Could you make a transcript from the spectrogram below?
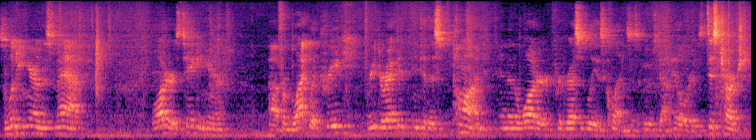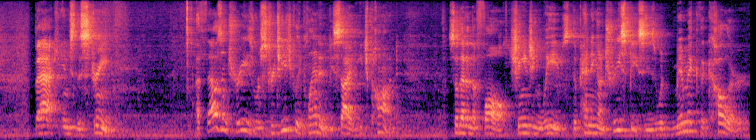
So looking here on this map, water is taken here uh, from Blacklick Creek, redirected into this pond, and then the water progressively is cleansed as it moves downhill it is discharged back into the stream. A thousand trees were strategically planted beside each pond so that in the fall, changing leaves, depending on tree species, would mimic the color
